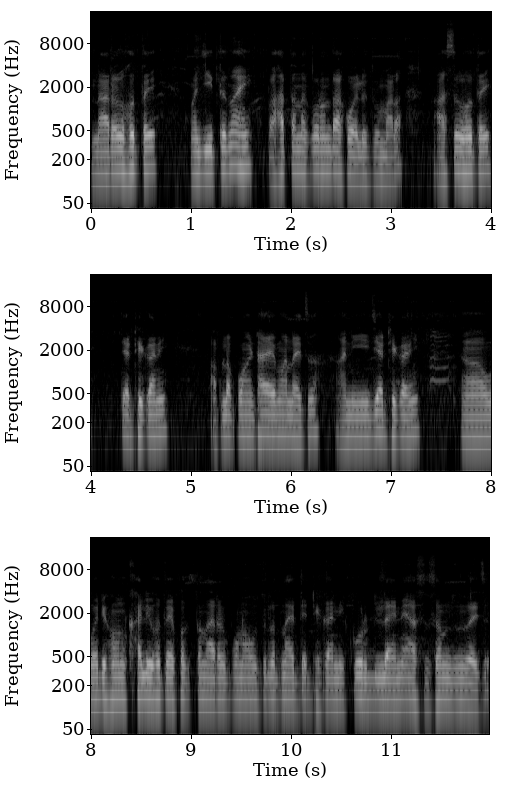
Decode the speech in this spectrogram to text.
नारळ होतं आहे म्हणजे इथं नाही हातानं करून दाखवायला तुम्हाला. असं होतं आहे त्या ठिकाणी. आपला पॉईंट आहे म्हणायचं. आणि ज्या ठिकाणी वरी होऊन खाली होतं आहे फक्त नारळ पुन्हा उचलत नाही त्या ठिकाणी कोरडी लाईन आहे असं समजून जायचं.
